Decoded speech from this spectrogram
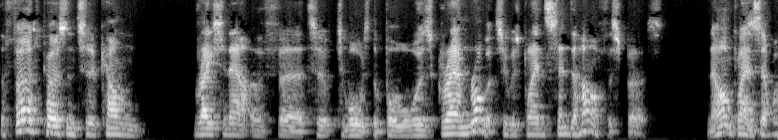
the first person to come racing out of uh, to, towards the ball was Graham Roberts, who was playing centre half for Spurs. Now I'm playing centre.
